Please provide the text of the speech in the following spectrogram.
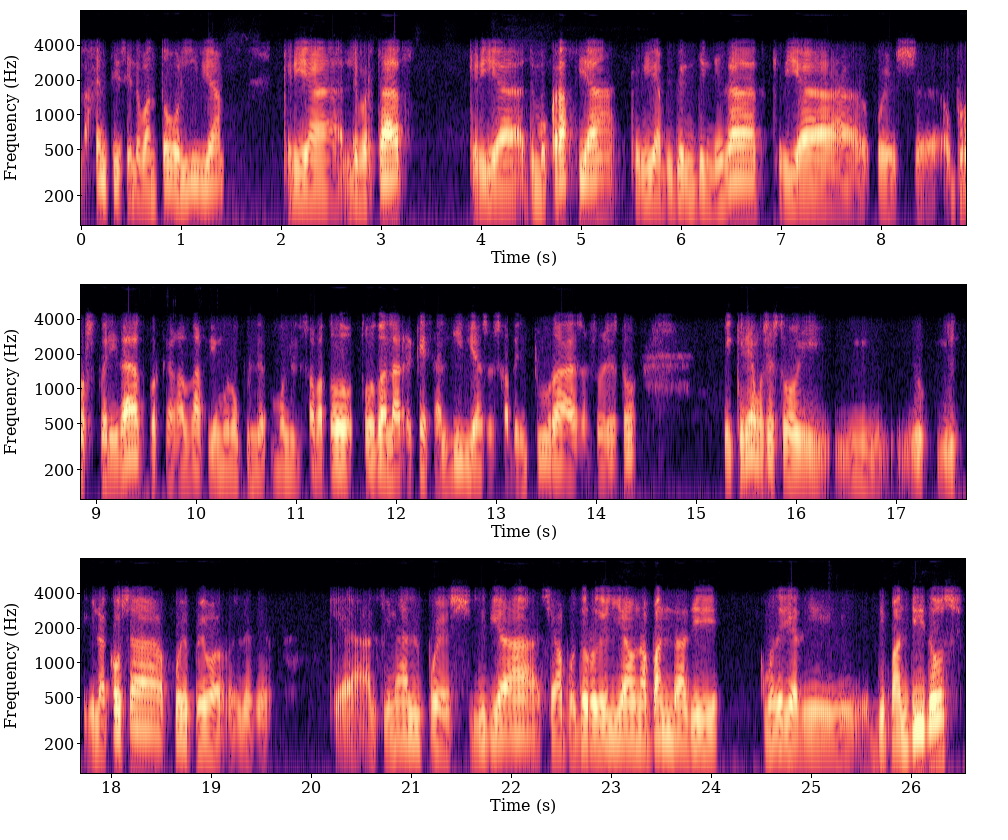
la gente se levantó en Libia, quería libertad, quería democracia, quería vivir en dignidad, quería pues eh, prosperidad, porque Gaddafi monopolizaba todo, toda la riqueza en Libia, sus aventuras, eso esto, y queríamos esto y, y la cosa fue peor, es decir, que al final pues Libia se apoderó de ella una banda de como diría de, de bandidos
